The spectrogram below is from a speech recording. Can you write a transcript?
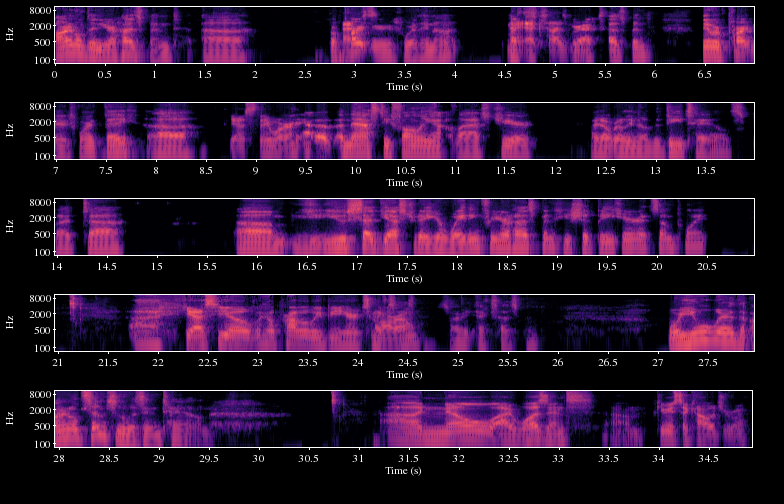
Arnold and your husband uh, were Ex. partners, were they not? My Ex- ex-husband. Your ex-husband. They were partners, weren't they? Uh, Yes, they were. they had a, a nasty falling out last year. I don't really know the details, but uh, um, you, you said yesterday you're waiting for your husband. He should be here at some point. Uh, yes, he'll he'll probably be here tomorrow. Ex-husband. Sorry, ex-husband. Were you aware that Arnold Simpson was in town? Uh, no, I wasn't. Um, give me a psychology roll.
